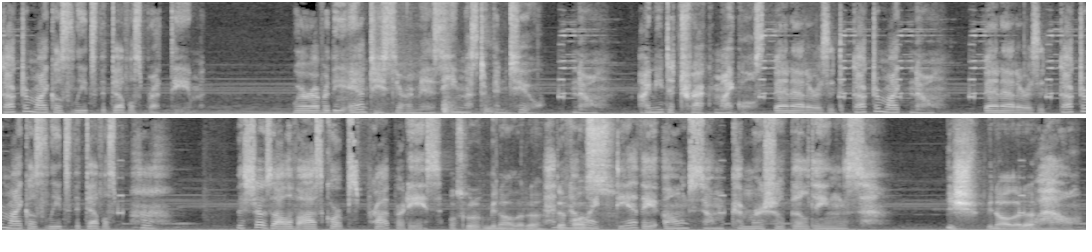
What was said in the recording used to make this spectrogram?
Dr. Michaels leads the Devil's Breath team. Wherever the anti-serum is, he must have been too. No, I need to track Michaels. Van Adder is a Dr. Mike. No, Van Adder is a Dr. Michaels leads the Devil's. Huh. This shows all of Oscorp's properties. Oscorp'un binaları, Had no idea they owned some commercial buildings. Iş binaları. Wow,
